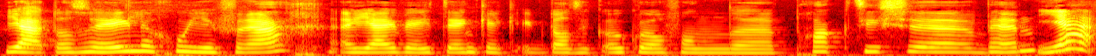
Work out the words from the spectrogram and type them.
Ja, dat is een hele goede vraag. En jij weet denk ik dat ik ook wel van de praktische ben. Ja,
